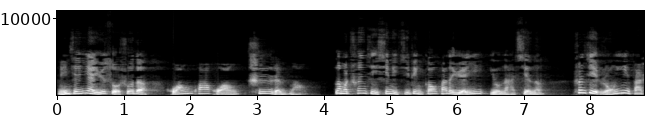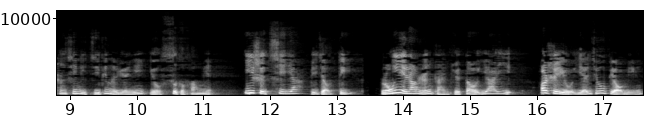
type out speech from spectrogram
民间谚语所说的“黄花黄，吃人忙”。那么春季心理疾病高发的原因有哪些呢？春季容易发生心理疾病的原因有四个方面：一是气压比较低，容易让人感觉到压抑；二是有研究表明。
